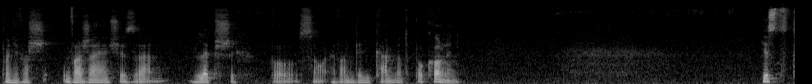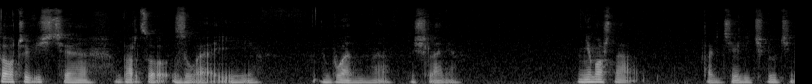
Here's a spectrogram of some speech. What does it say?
ponieważ uważają się za lepszych, bo są ewangelikami od pokoleń. Jest to oczywiście bardzo złe i błędne myślenie. Nie można tak dzielić ludzi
